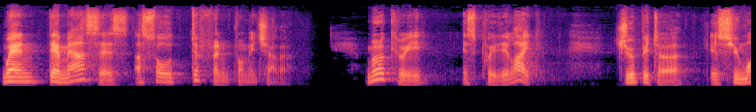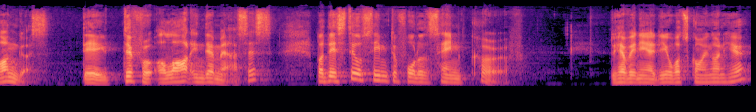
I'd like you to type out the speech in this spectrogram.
when their masses are so different from each other? Mercury is pretty light. Jupiter is humongous. They differ a lot in their masses, but they still seem to follow the same curve. Do you have any idea what's going on here?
